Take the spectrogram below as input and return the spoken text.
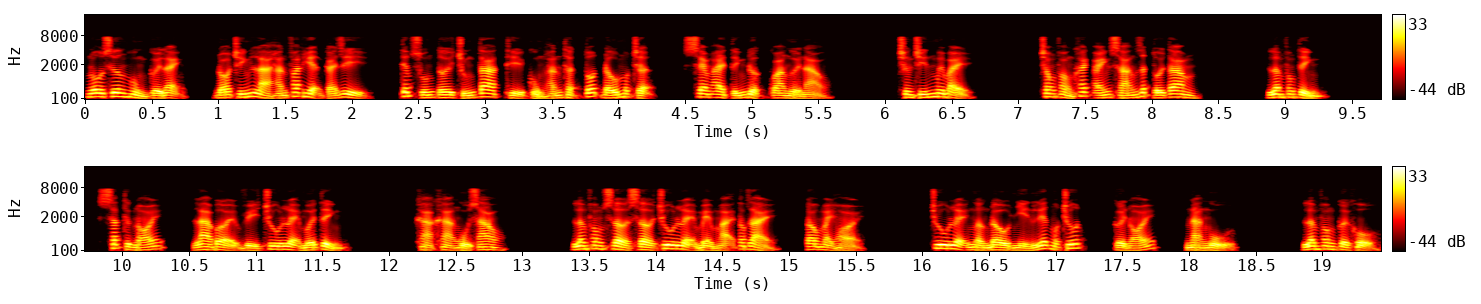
Nô xương hùng cười lạnh, đó chính là hắn phát hiện cái gì, tiếp xuống tới chúng ta thì cùng hắn thật tốt đấu một trận, xem ai tính được qua người nào. Chương chín mươi bảy. Trong phòng khách ánh sáng rất tối tăm. Lâm phong tỉnh. S ắ c thực nói, là bởi vì chu lệ mới tỉnh. Khả khả ngủ sao? Lâm phong sờ sờ chu lệ mềm mại tóc dài tao mày hỏi. Chu lệ ngẩng đầu nhìn liếc một chút, cười nói, nàng ngủ. Lâm phong cười khổ,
